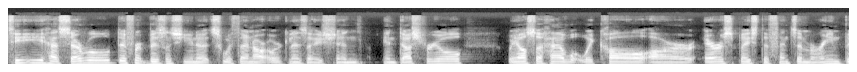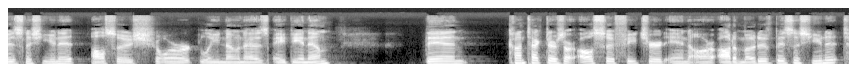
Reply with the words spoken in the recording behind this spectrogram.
TE has several different business units within our organization. Industrial, we also have what we call our Aerospace Defense and Marine Business Unit, also shortly known as AD&M. Then contactors are also featured in our Automotive Business Unit,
